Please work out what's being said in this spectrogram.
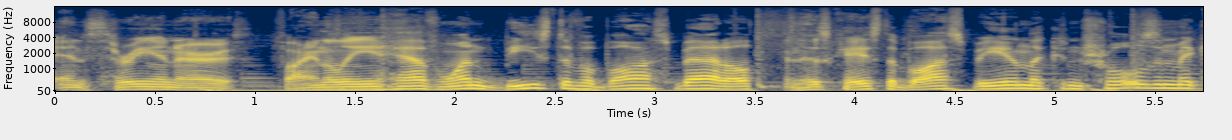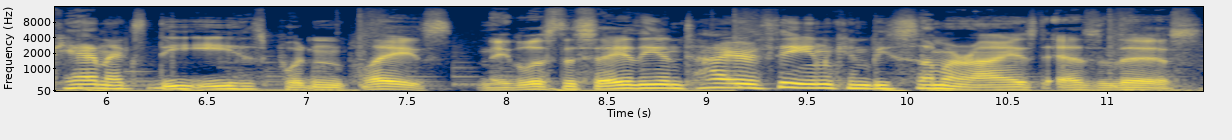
and three in Earth. Finally, you have one beast of a boss battle, in this case the boss being the controls and mechanics DE has put in place. Needless to say, the entire theme can be summarized as this.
